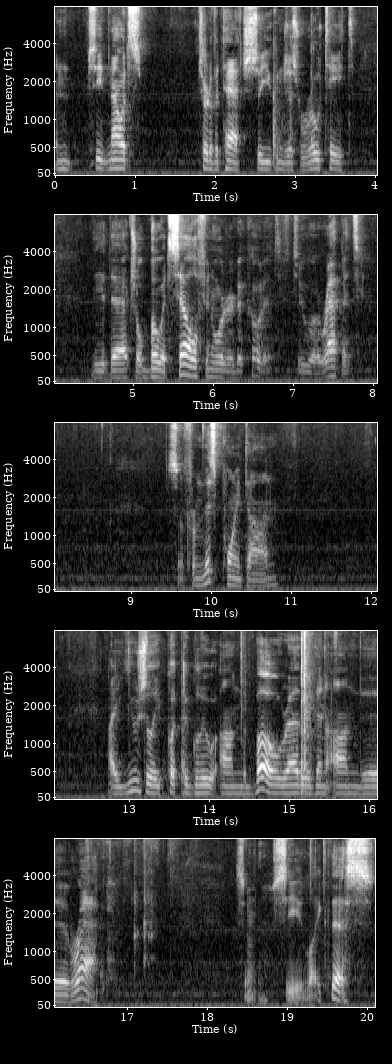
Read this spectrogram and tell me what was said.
And see, now it's sort of attached, so you can just rotate the, the actual bow itself in order to coat it, to uh, wrap it. So from this point on, I usually put the glue on the bow rather than on the wrap. So see like this.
